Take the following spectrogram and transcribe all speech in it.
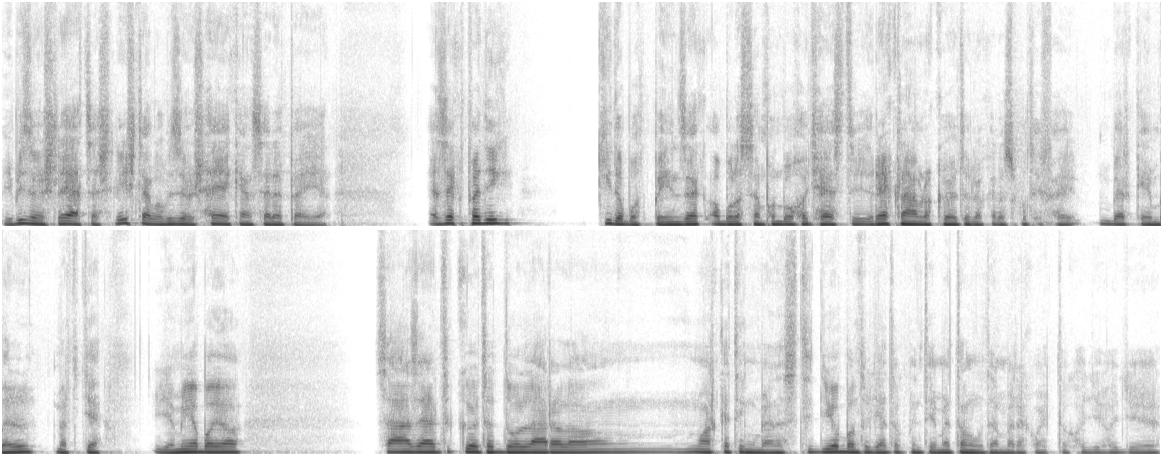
hogy bizonyos lejátszási listákban, bizonyos helyeken szerepeljen. Ezek pedig kidobott pénzek abból a szempontból, hogyha ezt reklámra költöd akár a Spotify berkein belül, mert ugye, ugye mi a baj a százert költött dollárral a marketingben, ezt jobban tudjátok, mint én, mert tanult emberek vagytok, hogy, hogy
